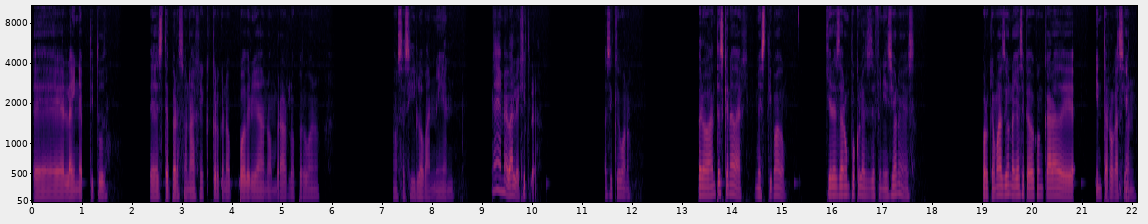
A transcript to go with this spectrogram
eh, la ineptitud de este personaje, que creo que no podría nombrarlo, pero bueno. No sé si lo banean. Eh, me vale Hitler. Así que bueno. Pero antes que nada, mi estimado, ¿quieres dar un poco las definiciones? Porque más de uno ya se quedó con cara de interrogación.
